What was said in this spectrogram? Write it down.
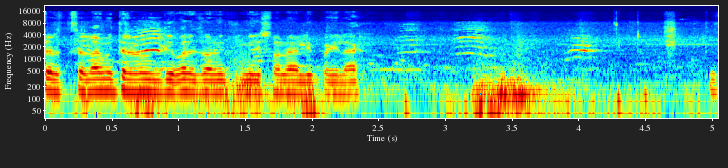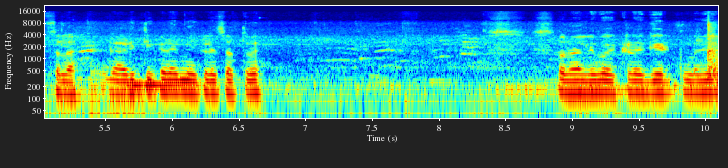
तर चला मित्रांनो देवाला जाऊन येतो. मी सोनाली पहिला. तर चला गाडी तिकडे मी इकडे जातोय. सोनाली बा इकडे गेटमध्ये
